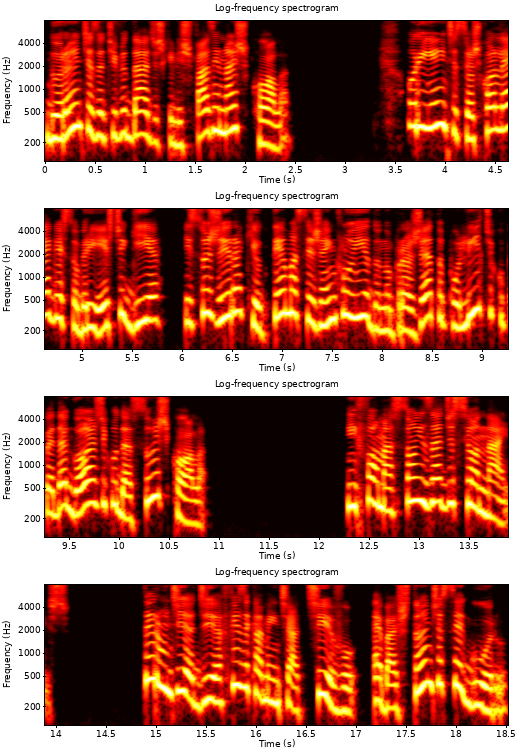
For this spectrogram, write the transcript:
durante as atividades que eles fazem na escola. Oriente seus colegas sobre este guia e sugira que o tema seja incluído no projeto político-pedagógico da sua escola. Informações adicionais. Ter um dia a dia fisicamente ativo é bastante seguro.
